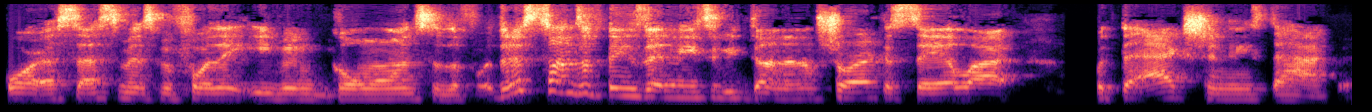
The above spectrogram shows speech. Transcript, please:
or assessments before they even go on to the. There's tons of things that need to be done, and I'm sure I could say a lot, but the action needs to happen.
